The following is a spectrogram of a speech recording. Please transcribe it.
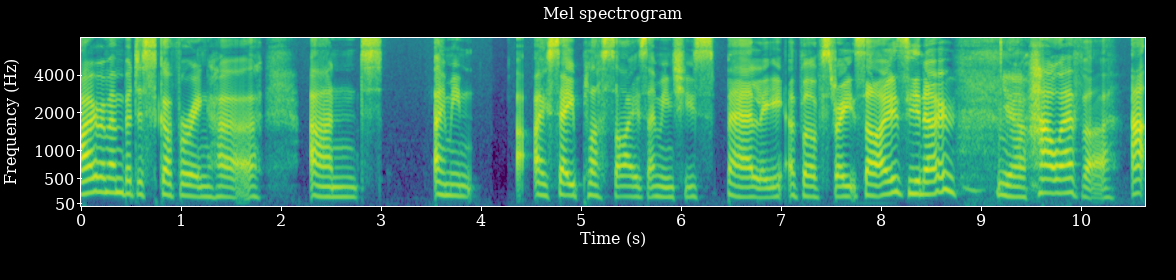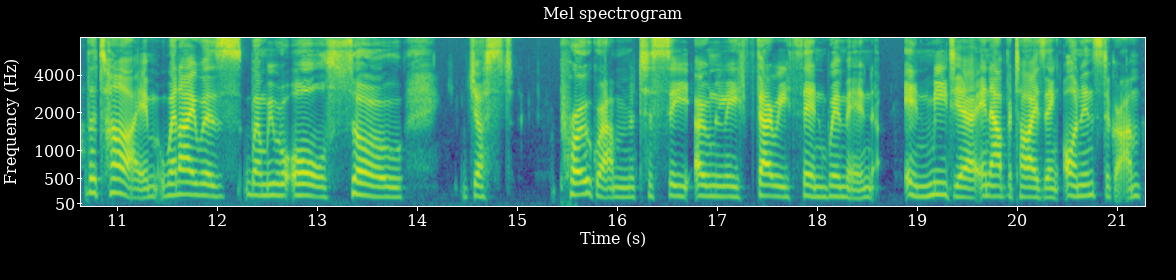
I remember discovering her, and I mean. I say plus size, I mean, she's barely above straight size, you know? Yeah. However, at the time when I was, when we were all so just programmed to see only very thin women in media, in advertising, on Instagram,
